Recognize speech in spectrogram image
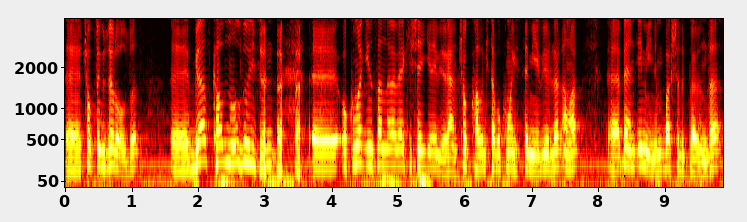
E, Çok da güzel oldu. Ee, biraz kalın olduğu için e, okumak insanlara belki şey gelebilir. Yani çok kalın kitap okumak istemeyebilirler ama e, ben eminim başladıklarında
